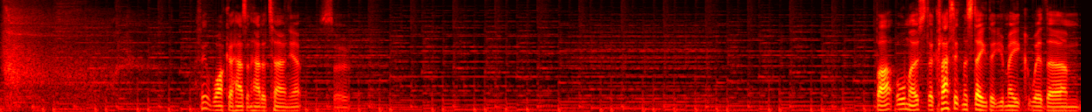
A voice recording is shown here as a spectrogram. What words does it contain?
I think Wakka hasn't had a turn yet, so... But almost a classic mistake that you make with um,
